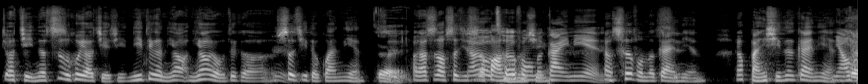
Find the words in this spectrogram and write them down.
要解你的智慧要解决，你这个你要你要有这个嗯。设计的观念，对，要知道设计师画车缝的，概念，要车缝的概念，要版型的概念，你要对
